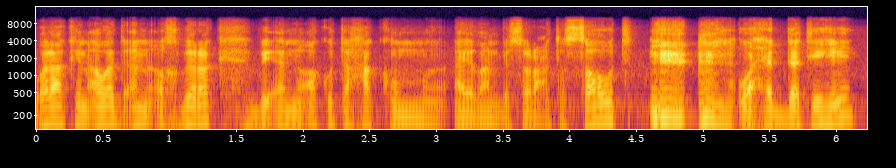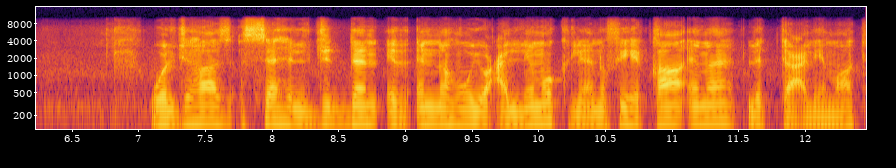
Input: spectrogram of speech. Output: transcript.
ولكن أود أن أخبرك بأنه أكو تحكم أيضا بسرعة الصوت وحدته. والجهاز سهل جدا إذ أنه يعلمك لأنه فيه قائمة للتعليمات.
